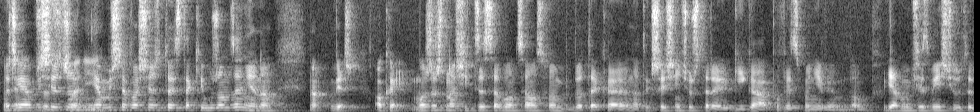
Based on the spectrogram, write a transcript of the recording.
Znaczy e, ja myślę, że, ja myślę właśnie, że to jest takie urządzenie, no, no wiesz, okej, możesz nosić ze sobą całą swoją bibliotekę na tych 64 giga, powiedzmy, nie wiem, no, ja bym się zmieścił, ty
